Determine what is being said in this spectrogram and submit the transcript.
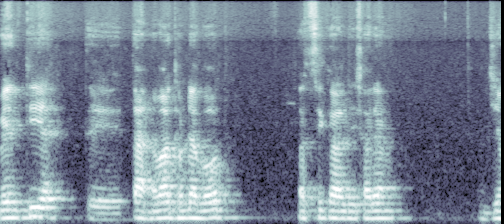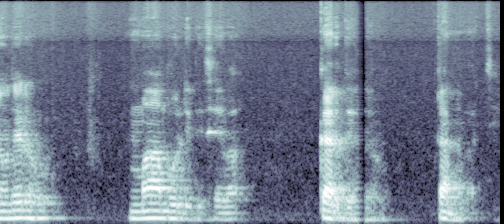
ਬੇਨਤੀ ਹੈ। ਤੇ ਧੰਨਵਾਦ ਤੁਹਾਡਾ ਬਹੁਤ। ਸਤਿ ਸ਼੍ਰੀ ਅਕਾਲ ਜੀ ਸਾਰਿਆਂ ਨੂੰ। ਜਿਉਂਦੇ ਰਹੋ। ਮਾਂ ਬੋਲੀ ਦੀ ਸੇਵਾ ਕਰਦੇ ਰਹੋ। ਧੰਨਵਾਦ ਜੀ।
